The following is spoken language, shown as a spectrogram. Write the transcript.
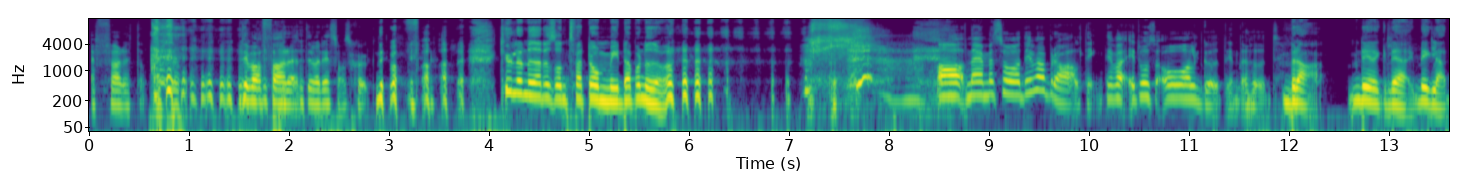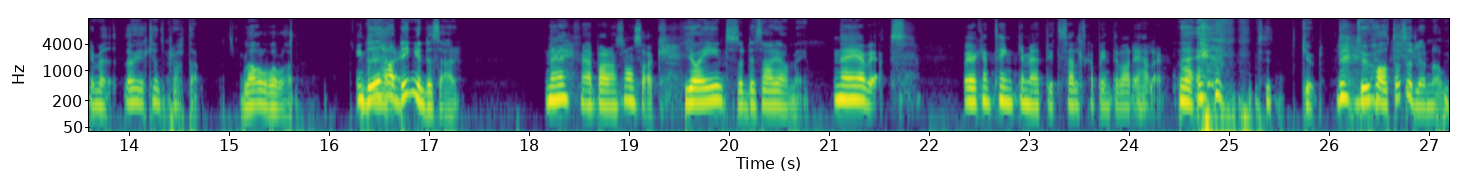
eh, förrätten. Efterrätten. Det var förrätt, det var det som var så sjukt. Det var. Kul att ni hade sån tvärtom middag på nyår. Ja, nej men så det var bra allting. Det var, it was all good in the hood. Bra, det, glä, det gläder mig. Jag kan inte prata. Bla, bla, bla. Inte Vi heller. hade ingen dessert. Nej, men bara en sån sak. Jag är inte så dessertig av mig. Nej, jag vet. Och jag kan tänka mig att ditt sällskap inte var det heller. Nej, gud. Du hatar tydligen dem.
